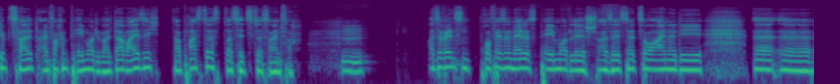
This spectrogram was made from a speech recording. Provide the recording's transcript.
gibt's halt einfach ein Pay-Model, weil da weiß ich, da passt es, da sitzt es einfach. Mhm. Also wenn es ein professionelles Pay-Model ist, also jetzt nicht so eine, die äh, äh,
